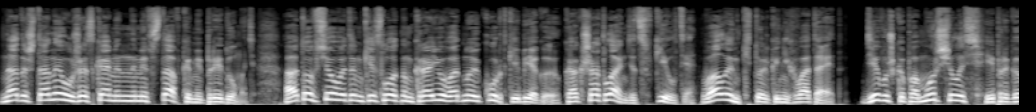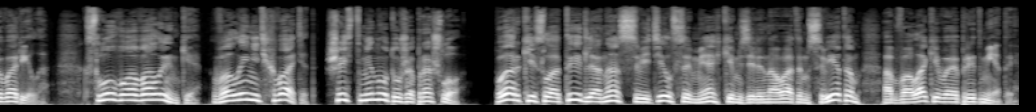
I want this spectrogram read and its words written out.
«Надо штаны уже с каменными вставками придумать, а то все в этом кислотном краю в одной куртке бегаю, как шотландец в килте. Волынки только не хватает». Девушка поморщилась и проговорила. «К слову о волынке. Волынить хватит. Шесть минут уже прошло». Пар кислоты для нас светился мягким зеленоватым светом, обволакивая предметы,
